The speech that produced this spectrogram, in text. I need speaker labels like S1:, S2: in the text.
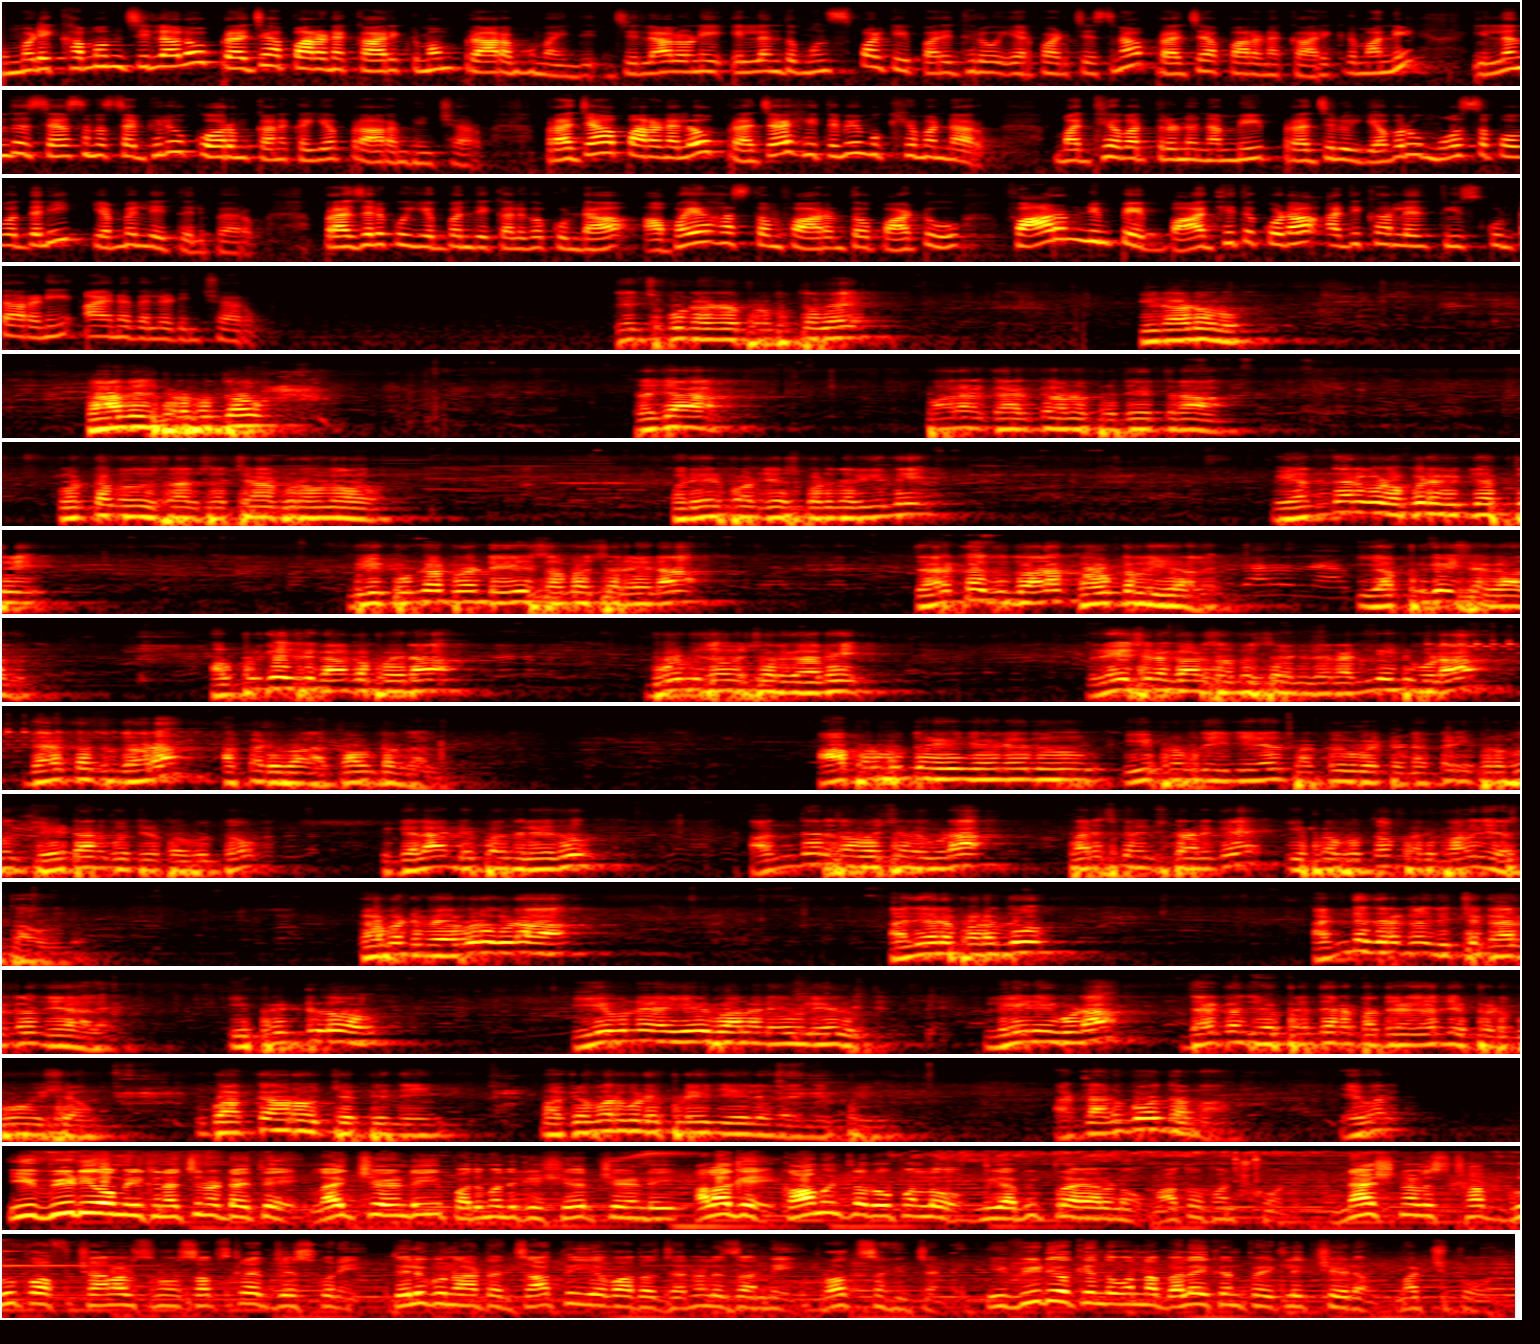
S1: ఉమ్మడి ఖమ్మం జిల్లాలో ప్రజాపాలన కార్యక్రమం ప్రారంభమైంది. జిల్లాలోని ఇల్లందు మున్సిపాలిటీ పరిధిలో ఏర్పాటు చేసిన ప్రజాపాలన కార్యక్రమాన్ని ఇల్లందు శాసనసభ్యులు కోరం కనకయ్య ప్రారంభించారు. ప్రజాపాలనలో ప్రజాహితమే ముఖ్యమన్నారు. మధ్యవర్తులను నమ్మి ప్రజలు ఎవరూ మోసపోవద్దని ఎమ్మెల్యే తెలిపారు. ప్రజలకు ఇబ్బంది కలగకుండా అభయహస్తం ఫారంతో పాటు ఫారం నింపే బాధ్యత కూడా అధికారులే తీసుకుంటారని ఆయన వెల్లడించారు.
S2: తెచ్చుకున్న ప్రభుత్వమే. ఈనాడు కాంగ్రెస్ ప్రభుత్వం ప్రజా పాలన కార్యక్రమంలో పెద్ద ఎత్తున మొట్టమొదటిసారి సత్యాపురంలో మరి ఏర్పాటు చేసుకోవడం జరిగింది. మీ అందరూ కూడా ఒకటే విజ్ఞప్తి మీకున్నటువంటి ఏ సమస్యనైనా దరఖాస్తు ద్వారా కౌంటర్లు ఇవ్వాలి. ఈ అప్లికేషన్ కాదు. అప్లికేషన్ కాకపోయినా భూమి సమస్యలు కానీ రేషన్ కార్డు సమస్య కానీ అన్నింటి కూడా దరఖాస్తు ద్వారా అక్కడ ఇవ్వాలి కౌంటర్లలో. ఆ ప్రభుత్వం ఏం చేయలేదు? ఈ ప్రభుత్వం ఏం చేయలేదు? పక్కకు పెట్టండి. అక్కడ ఈ ప్రభుత్వం చేయడానికి వచ్చిన ప్రభుత్వం మీకు ఎలాంటి ఇబ్బంది లేదు. అందరి సమస్యలు కూడా పరిష్కరించడానికే ఈ ప్రభుత్వం పరిపాలన చేస్తూ ఉంది. కాబట్టి మేమెవరు కూడా అధీనపడద్దు అన్ని దరఖాస్తు ఇచ్చే కార్యక్రమం చేయాలి. ఈ ప్రింట్లో ఏమున్నాయి అయ్యే వాళ్ళని ఏమి లేదు. లేని కూడా దరఖాస్తు పెద్దన పెద్ద భద్రయ్య గారు చెప్పాడు భూ విషయం. ఇంకో అక్క ఎవరో చెప్పింది మాకెవరు కూడా ఇప్పుడు ఏం చేయలేదని చెప్పి. అట్లా అనుకోవద్దమ్మా. ఎవరు
S3: ఈ వీడియో మీకు నచ్చినట్టయితే లైక్ చేయండి పది మందికి షేర్ చేయండి. అలాగే కామెంట్ల రూపంలో మీ అభిప్రాయాలను మాతో పంచుకోండి. నేషనలిస్ట్ హబ్ గ్రూప్ ఆఫ్ ఛానల్స్ను సబ్స్క్రైబ్ చేసుకుని తెలుగునాట జాతీయవాద జర్నలిజాన్ని ప్రోత్సహించండి. ఈ వీడియో కింద ఉన్న బెలైకన్ పై క్లిక్ చేయడం మర్చిపోవద్దు.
